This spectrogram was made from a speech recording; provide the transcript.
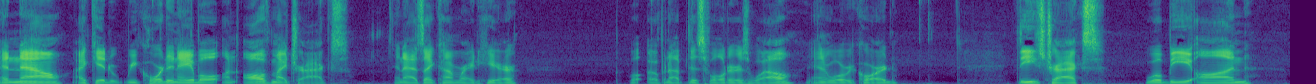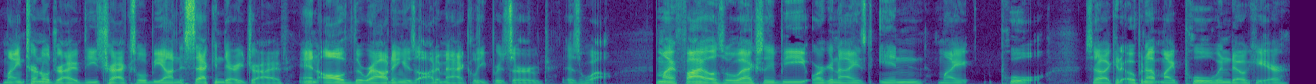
And now I could record enable on all of my tracks. And as I come right here, we'll open up this folder as well and we'll record. These tracks will be on my internal drive, these tracks will be on the secondary drive, and all of the routing is automatically preserved as well. My files will actually be organized in my pool. So I could open up my pool window here,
